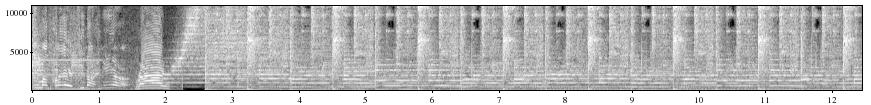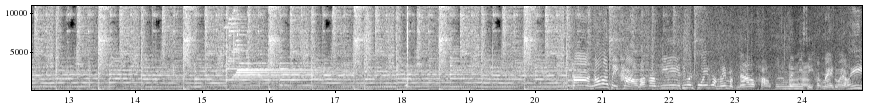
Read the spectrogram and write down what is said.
นี่มันพระเอกที่ไหนเนี่ย แรงากสีขาวแล้วค่ะพี่ที่มันช่วยทำให้แบบหน้าเราขาวขึ้นมันมีอ่าฮะสีข้างในด้วยเหรอ เฮ้ย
